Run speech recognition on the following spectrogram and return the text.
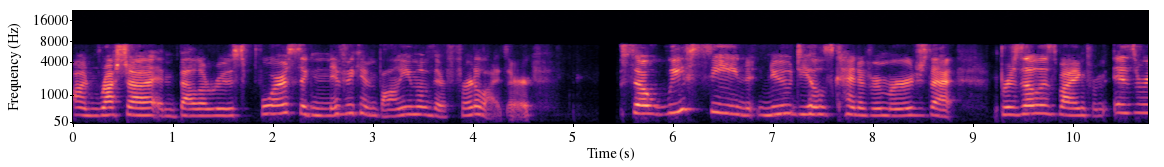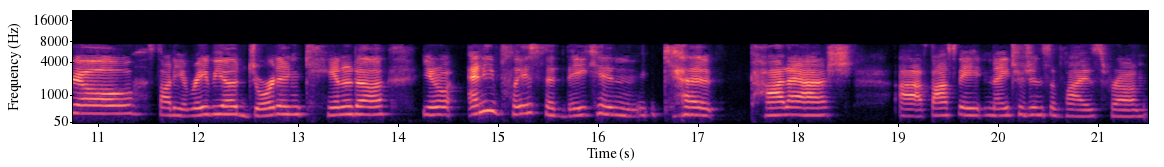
on Russia and Belarus for a significant volume of their fertilizer. So we've seen new deals kind of emerge that Brazil is buying from Israel, Saudi Arabia, Jordan, Canada, you know, any place that they can get potash, uh, phosphate, nitrogen supplies from,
